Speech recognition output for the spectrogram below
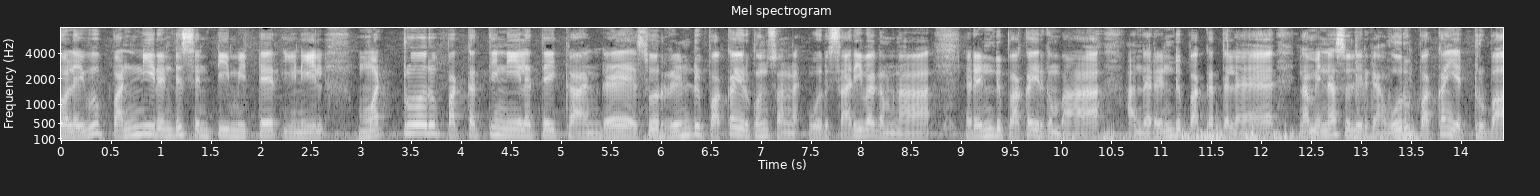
தொலைவு பன்னிரெண்டு சென்டிமீட்டர் எனில் மற்றொரு பக்கத்தின் நீளத்தை காண்க. ஸோ ரெண்டு பக்கம் இருக்கும்னு சொன்னேன். ஒரு சரிவகம்னா ரெண்டு பக்கம் இருக்கும்பா. அந்த ரெண்டு பக்கத்தில் நம்ம என்ன சொல்லியிருக்கேன்? ஒரு பக்கம் எட்டு ரூபா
